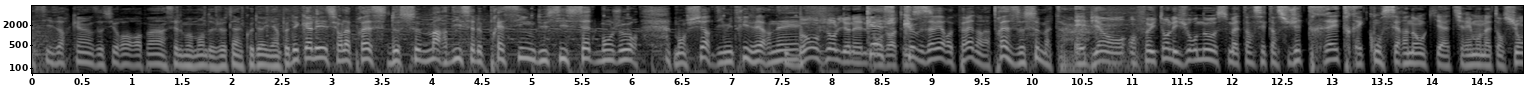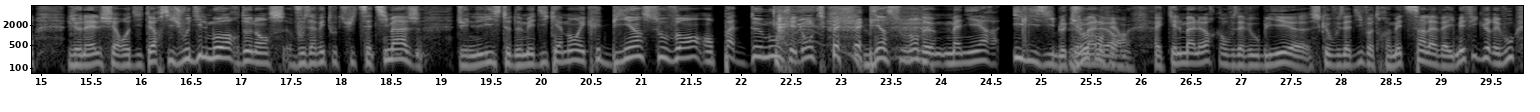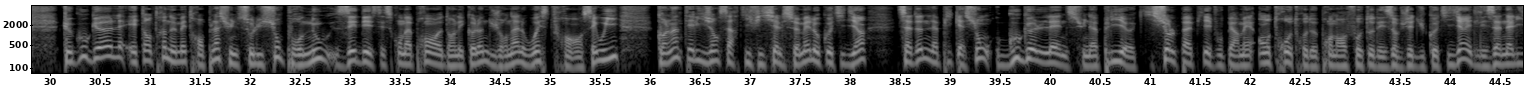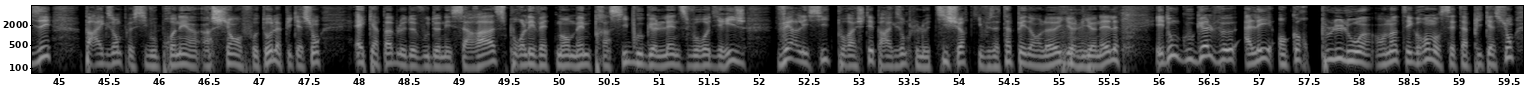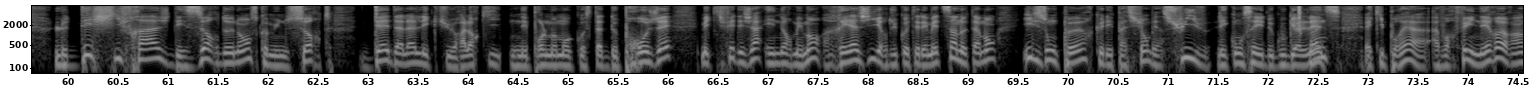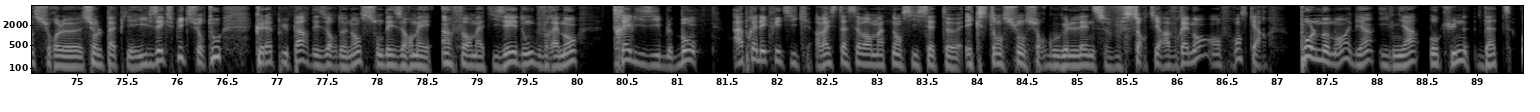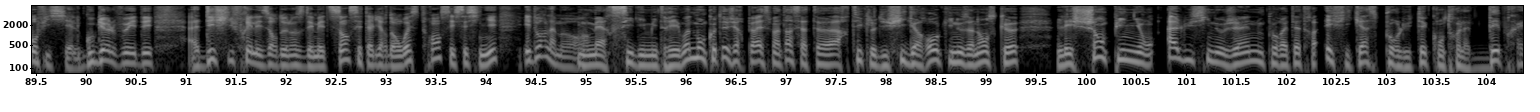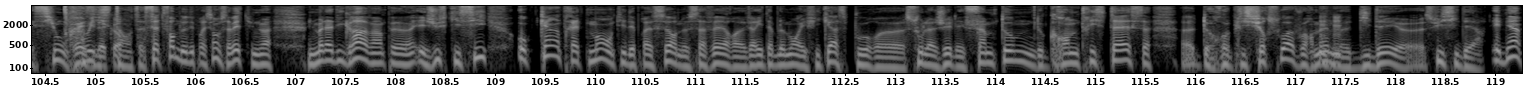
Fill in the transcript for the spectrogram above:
À 6h15 sur Europe 1, c'est le moment de jeter un coup d'œil un peu décalé sur la presse de ce mardi. C'est le pressing du 6-7. Bonjour, mon cher Dimitri Vernet. Bonjour Lionel, bonjour Qu'est-ce que vous avez repéré dans la presse de ce matin? Eh bien, en, en feuilletant les journaux ce matin, c'est un sujet très très concernant qui a attiré mon attention. Lionel, cher auditeur, si je vous dis le mot ordonnance, vous avez tout de suite cette image d'une liste de médicaments écrite bien souvent en pâte de mouche et donc bien souvent de manière illisible. Quel malheur. confirme. Euh, Quel malheur quand vous avez oublié euh, ce que vous a dit votre médecin la veille. Mais figurez-vous que Google est en train de mettre en place une solution pour nous aider. C'est ce qu'on apprend dans les colonnes du journal Ouest France. Et oui, quand l'intelligence artificielle se mêle au quotidien, ça donne l'application Google Lens, une appli euh, qui sur le papier vous permet entre autres de prendre en photo des objets du quotidien et de les analyser. Par exemple, si vous prenez un, un chien en photo, l'application est capable de vous donner sa race. Pour les vêtements, même principe, Google Lens vous redirige vers les sites pour acheter par exemple le t-shirt qui vous a tapé dans l'œil, Mhm. Lionel. Et donc Google veut aller encore plus loin en intégrant dans cette application le déchiffrage des ordonnances comme une sorte d'aide à la lecture, alors qui n'est pour le moment qu'au stade de projet, mais qui fait déjà énormément réagir du côté des médecins notamment. Ils ont peur que les patients bien, suivent les conseils de Google Lens et qui pourraient avoir fait une erreur hein, sur, le, sur le papier. Ils expliquent surtout que la plupart des ordonnances sont désormais informatisées donc vraiment très lisibles. Bon, après les critiques, reste à savoir maintenant si cette euh, extension sur Google Lens sortira vraiment en France, car pour le moment, eh bien, il n'y a aucune date officielle. Google veut aider à déchiffrer les ordonnances des médecins, c'est-à-dire dans Ouest France, et c'est signé Édouard Lamort. Merci Dimitri. Moi de mon côté, j'ai repéré ce matin cet euh, article du Figaro qui nous annonce que les champignons hallucinogènes pourraient être efficaces pour lutter contre la dépression Ah oui, résistante. Cette forme de dépression, vous savez, est une, une maladie grave. hein, et jusqu'ici, aucun traitement antidépresseur ne s'avère euh, véritablement efficace pour euh, soulager les symptômes de grande tristesse, de repli sur soi, voire même Mhm. d'idées euh, suicidaires. Eh bien,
